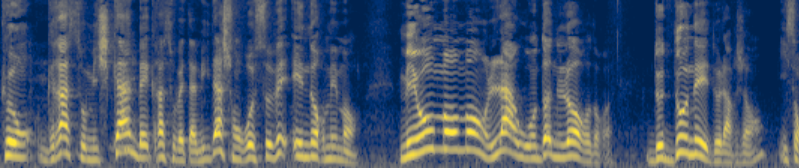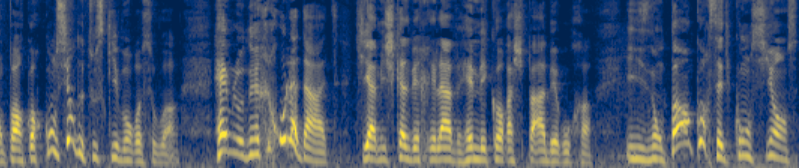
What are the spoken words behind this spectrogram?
que grâce au Mishkan, ben, grâce au Beth on recevait énormément. Mais au moment là où on donne l'ordre de donner de l'argent, ils sont pas encore conscients de tout ce qu'ils vont recevoir. Ils n'ont pas encore cette conscience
